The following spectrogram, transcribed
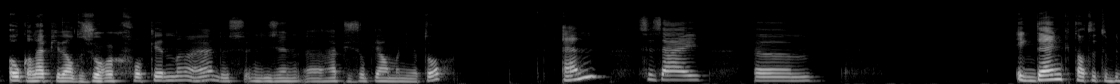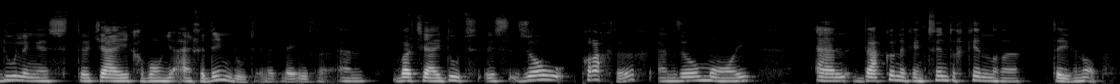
Ook al heb je wel de zorg voor kinderen. Hè, dus in die zin uh, heb je ze op jouw manier toch. En ze zei: um, Ik denk dat het de bedoeling is dat jij gewoon je eigen ding doet in het leven. En wat jij doet is zo prachtig en zo mooi. En daar kunnen geen twintig kinderen tegenop.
